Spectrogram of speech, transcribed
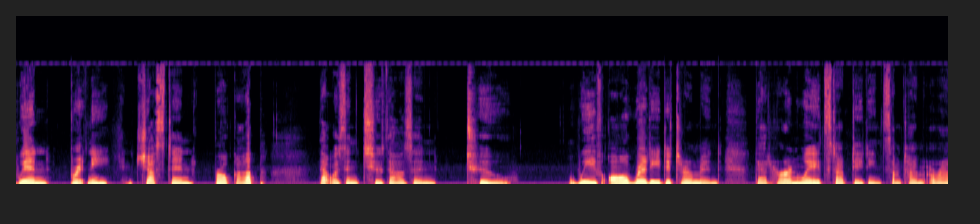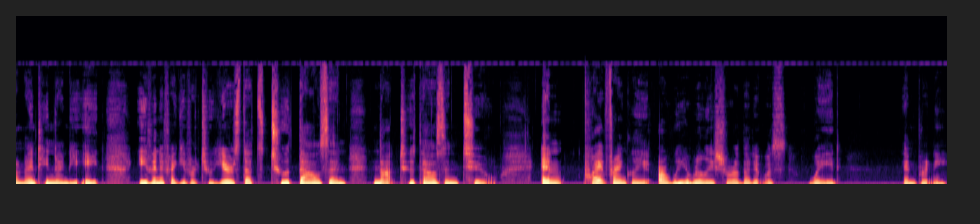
when Britney and Justin broke up, that was in 2002. We've already determined that her and Wade stopped dating sometime around 1998. Even if I give her two years, that's 2000, not 2002. And quite frankly, are we really sure that it was Wade and Britney?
